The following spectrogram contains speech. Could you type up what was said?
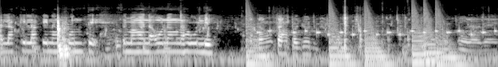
Malaki-laki ng punti sa mga naunang nahuli. Tangtang pa yun. Wala dahil.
